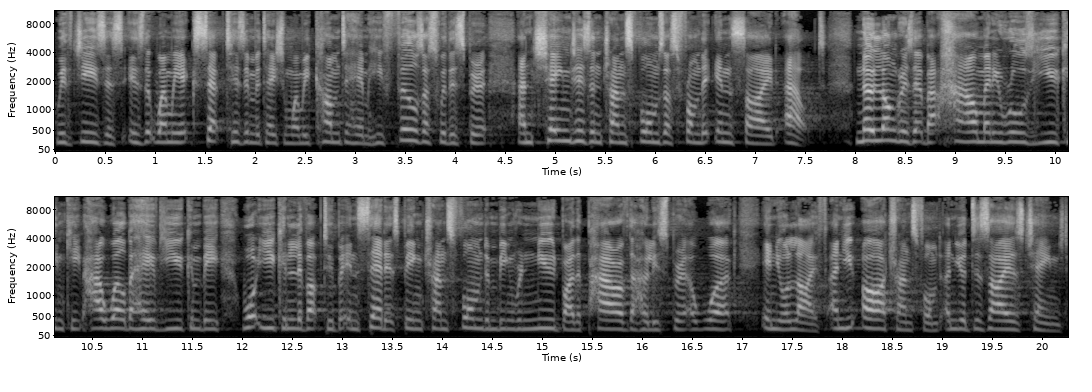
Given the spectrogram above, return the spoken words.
with Jesus is that when we accept his invitation, when we come to him, he fills us with his spirit and changes and transforms us from the inside out. No longer is it about how many rules you can keep, how well behaved you can be, what you can live up to, but instead it's being transformed and being renewed by the power of the Holy Spirit at work in your life. And you are transformed and your desires changed.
